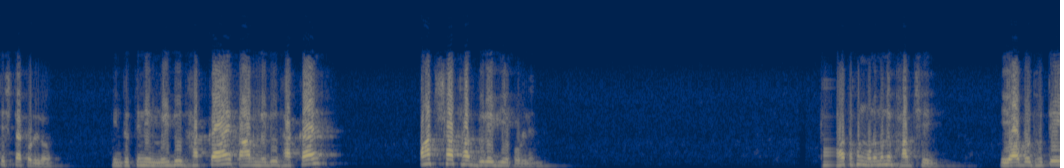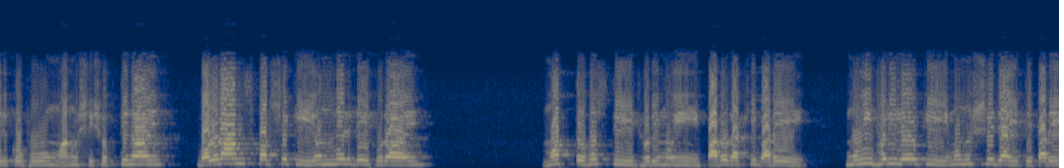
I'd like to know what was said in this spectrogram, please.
চেষ্টা করল। কিন্তু তিনি মৃদু ধাক্কায়, তার মৃদু ধাক্কায় পাঁচ, সাত হাত দূরে গিয়ে পড়লেন। তারা তখন মনে মনে ভাবছে, এ অবধূতের কভু মানসী শক্তি নয়, বলরাম স্পর্শে কি অন্যের দেহ রয়? মত্ত হস্তি ধরি মই পারো রাখিবারে, মই ধরিলেও কি মনুষ্য যাইতে পারে?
